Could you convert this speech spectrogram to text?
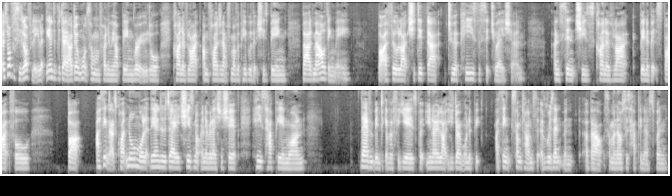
it's obviously lovely. At the end of the day, I don't want someone phoning me up being rude or kind of like I'm finding out from other people that she's being bad mouthing me. But I feel like she did that to appease the situation. And since she's kind of like been a bit spiteful, but I think that's quite normal. At the end of the day, she's not in a relationship. He's happy in one. They haven't been together for years, but you know, like you don't want to be. I think sometimes a resentment about someone else's happiness when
